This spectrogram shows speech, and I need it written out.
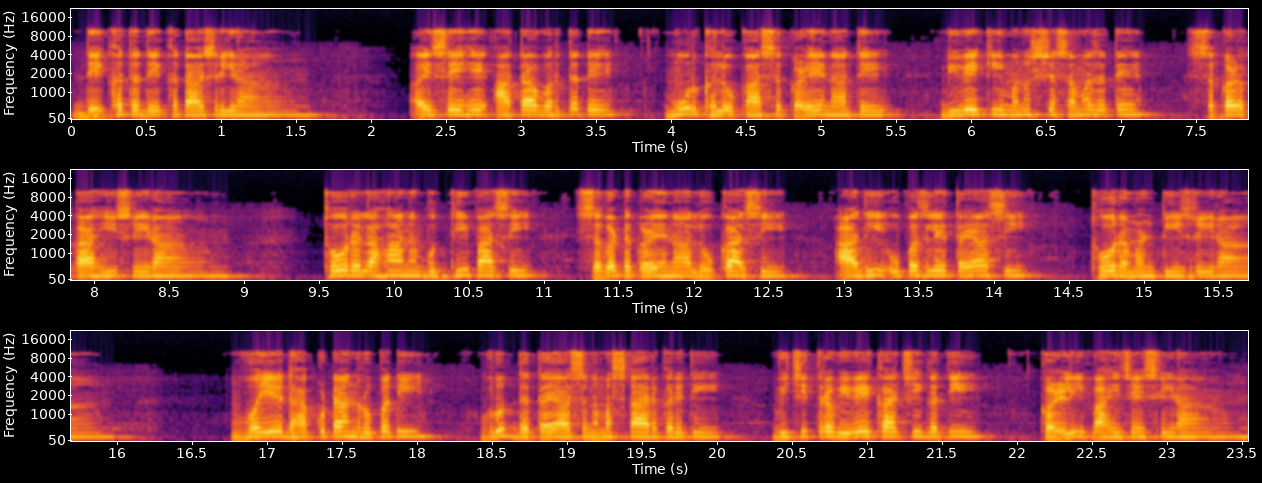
देखत देखता श्रीराम. ऐसे हे आता वर्तते मूर्ख लोकास कळे ना ते विवेकी मनुष्य समजते सकळ काही श्रीराम. थोर लहान बुद्धीपासी सगट कळेना लोकासी आधी उपजले तयासी थोर म्हणती श्रीराम. वये धाकुटा नृपती वृद्ध तयास नमस्कार करीती विचित्र विवेकाची गती कळली पाहिजे श्रीराम.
